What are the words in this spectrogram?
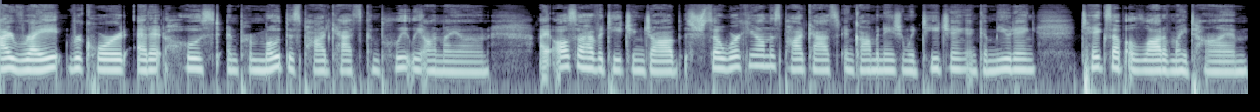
I write, record, edit, host, and promote this podcast completely on my own. I also have a teaching job, so working on this podcast in combination with teaching and commuting takes up a lot of my time.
